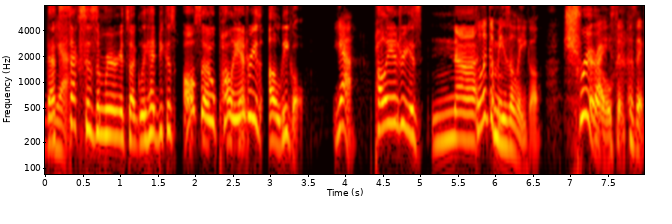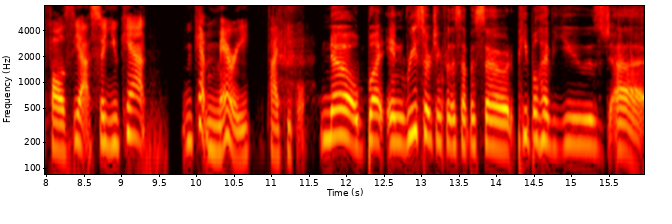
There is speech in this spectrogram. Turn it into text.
that's Yeah. sexism rearing its ugly head because also polyandry is illegal. Yeah, Polyandry is not polygamy is illegal, true. right? Because it falls. Yeah, so you can't you can't marry five people. No, but in researching for this episode, people have used uh,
